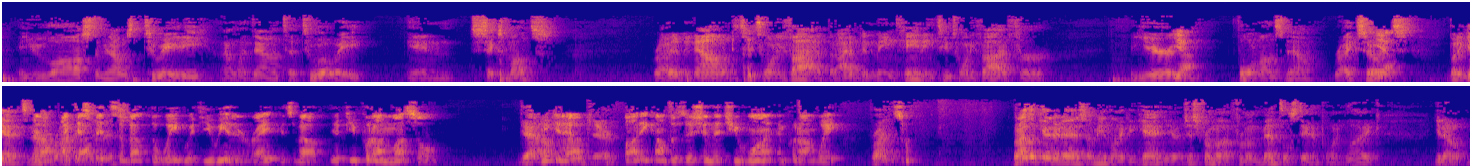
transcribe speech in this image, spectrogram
And you lost, I mean, I was 280 and I went down to 208 in six months, right? I mean, now I'm up to 225, but I've been maintaining 225 for a year and Yeah. four months now, right? So Yeah. it's, but again, it's not I doubt science. it's about the weight with you either, right? It's about if you put on muscle, Yeah, you can have care. body composition that you want and put on weight. Right. So, But I look at it as, I mean, like again, you know, just from a from a mental standpoint, like, you know,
